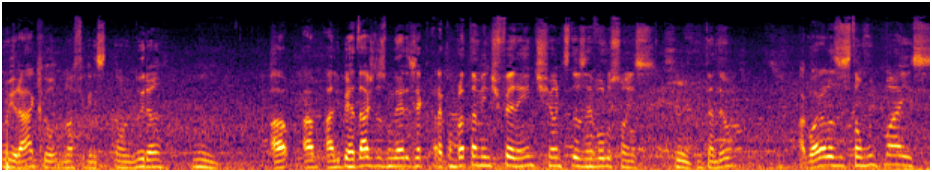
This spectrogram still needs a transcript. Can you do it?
no Iraque ou no Afeganistão, no Irã, a, a- a liberdade das mulheres era completamente diferente antes das revoluções. Sim. Entendeu? Agora elas estão muito mais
